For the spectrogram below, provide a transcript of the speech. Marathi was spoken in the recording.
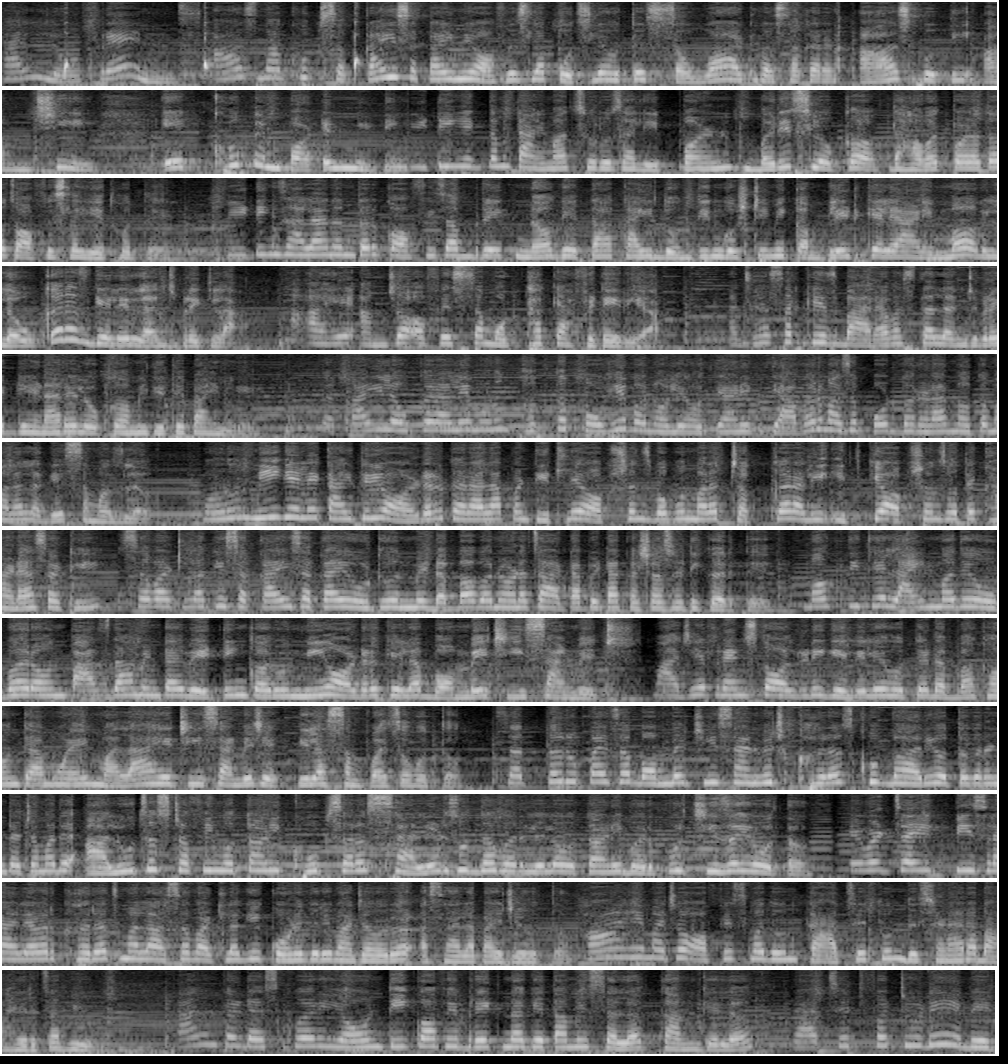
हॅलो फ्रेंड्स आज ना खूप सकाळी सकाळी मी ऑफिसला पोचले होते सव्वा आठ वाजता कारण आज होती आमची एक खूप इम्पॉर्टंट मीटिंग मीटिंग एकदम टायमात सुरू झाली पण बरीच लोक धावत पळतच ऑफिसला येत होते. मीटिंग झाल्यानंतर कॉफीचा ब्रेक न घेता काही दोन तीन गोष्टी मी कंप्लीट केल्या आणि मग लवकरच गेले लंच ब्रेकला हा आहे आमच्या ऑफिसचा मोठा कॅफेटेरिया. माझ्यासारखेच बारा वाजता लंच ब्रेक घेणारे लोक आम्ही तिथे पाहिले. सकाळी लवकर आले म्हणून फक्त पोहे बनवले होते आणि त्यावर माझं पोट भरणार नव्हतं मला लगेच समजलं. म्हणून मी गेले काहीतरी ऑर्डर करायला पण तिथले ऑप्शन्स बघून मला चक्कर आली इतके ऑप्शन्स होते खाण्यासाठी. असं वाटलं की सकाळी सकाळी उठून मी डब्बा बनवण्याचा आटापिटा कशासाठी करते. मग तिथे लाईन मध्ये उभं राहून पाच दहा मिनिटं वेटिंग करून मी ऑर्डर केलं बॉम्बे चीज सँडविच माझे फ्रेंड्स तर ऑलरेडी गेलेले होते डब्बा खाऊन त्यामुळे मला हे चीज सँडविच एकटीला संपवायचं होतं. सत्तर रुपयाचं बॉम्बे चीज सँडविच खरंच खूप भारी होतं कारण त्याच्यामध्ये आलूचं स्टफिंग होतं आणि खूप सारं सॅलेड सुद्धा भरलेलं होतं आणि भरपूर चीजही होतं. शेवटचा एक पीस राहिल्यावर खरंच मला असं वाटलं की कोणीतरी माझ्याबरोबर असायला पाहिजे होतं. हा हे माझ्या ऑफिसमधून काचेतून दिसणारा बाहेरचा व्ह्यू त्यानंतर डेस्कवर येऊन टी कॉफी ब्रेक न घेता मी सलग काम केलं. For today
